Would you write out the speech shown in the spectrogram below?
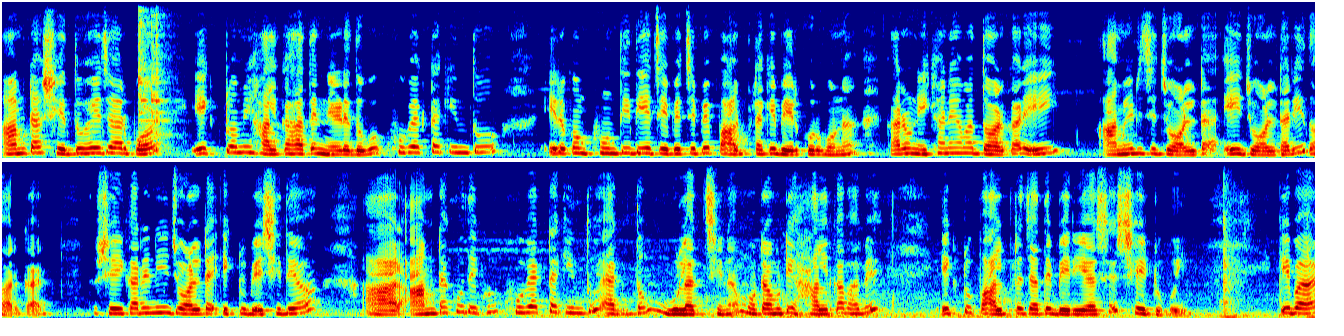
আমটা সেদ্ধ হয়ে যাওয়ার পর একটু আমি হালকা হাতে নেড়ে দেবো। খুব একটা কিন্তু এরকম খুন্তি দিয়ে চেপে চেপে পাল্পটাকে বের করব না। কারণ এখানে আমার দরকার এই আমের যে জলটা, এই জলটারই দরকার। তো সেই কারণেই জলটা একটু বেশি দেওয়া। আর আমটাকেও দেখুন, খুব একটা কিন্তু একদম গুলাচ্ছি না। মোটামুটি হালকাভাবে একটু পাল্পটা যাতে বেরিয়ে আসে সেইটুকুই। এবার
